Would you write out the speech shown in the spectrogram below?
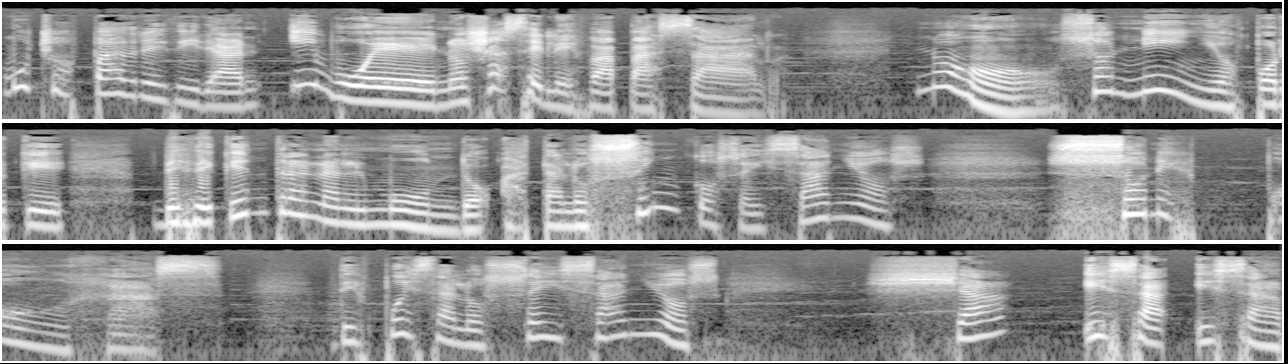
muchos padres dirán, y bueno, ya se les va a pasar. No, son niños porque desde que entran al mundo hasta los 5 o 6 años son esponjas. Después a los 6 años ya esa, esa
